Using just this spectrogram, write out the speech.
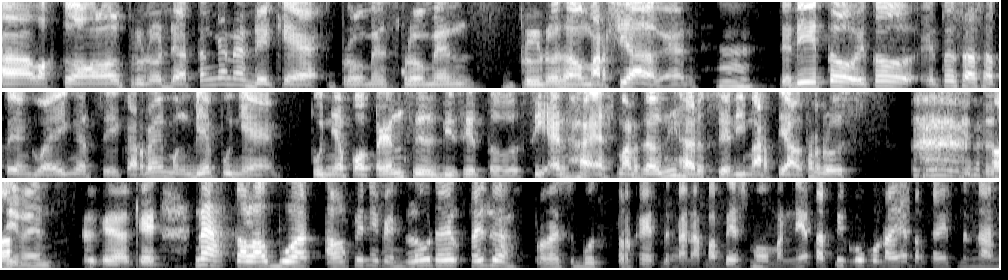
uh, waktu awal-awal Bruno datang kan ada kayak bromance bromance Bruno sama Martial kan. Hmm. jadi itu itu itu salah satu yang gue inget sih. Karena emang dia punya punya potensi di situ. Si NHS Martial ini harus jadi Martial terus itu sih men oke okay, oke okay. nah kalau buat Alvin nih Vin lu tadi, tadi udah pernah sebut terkait dengan apa best momennya tapi gue mau nanya terkait dengan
